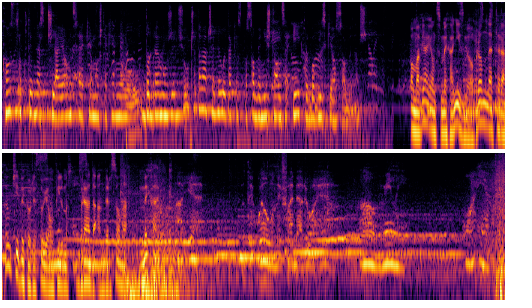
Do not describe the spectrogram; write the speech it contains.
konstruktywne, sprzyjające jakiemuś takiemu dobremu życiu, czy to raczej były takie sposoby niszczące ich albo bliskie osoby na przykład. Omawiając mechanizmy obronne, terapeuci wykorzystują film Brada Andersona Mechanik. Not yet, but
